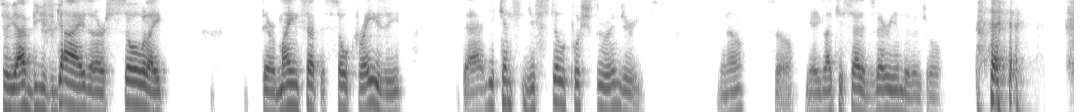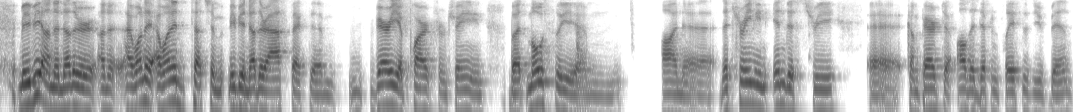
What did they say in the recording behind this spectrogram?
So you have these guys that are so like their mindset is so crazy that you can you still push through injuries, you know. So yeah, like you said, it's very individual. maybe on another, on a, I wanted I wanted to touch on maybe another aspect, um, very apart from training, but mostly um, on uh, the training industry uh, compared to all the different places you've been.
